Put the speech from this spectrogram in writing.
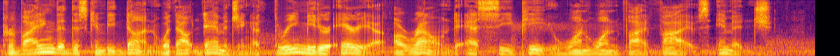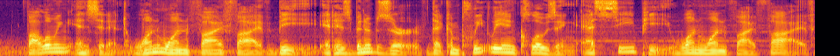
providing that this can be done without damaging a 3 meter area around SCP 1155's image. Following Incident 1155B, it has been observed that completely enclosing SCP 1155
